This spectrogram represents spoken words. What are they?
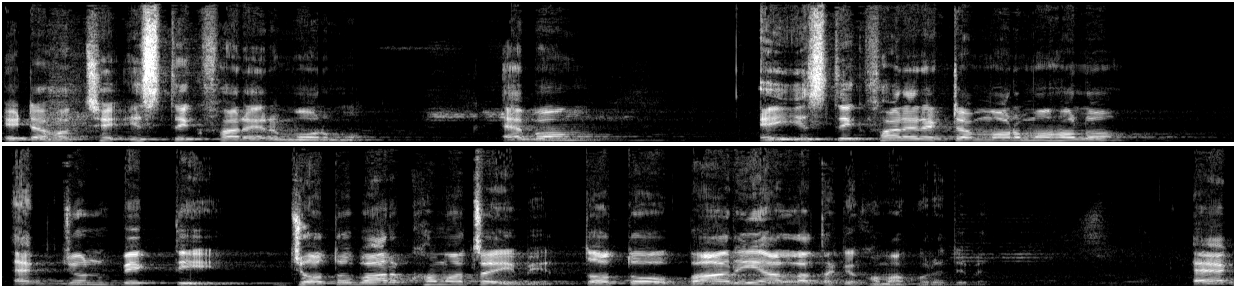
এটা হচ্ছে ইস্তিকফারের মর্ম। এবং এই ইস্তিকফারের একটা মর্ম হলো, একজন ব্যক্তি যতবার ক্ষমা চাইবে, ততবারই আল্লাহ তাকে ক্ষমা করে দেবেন। এক,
